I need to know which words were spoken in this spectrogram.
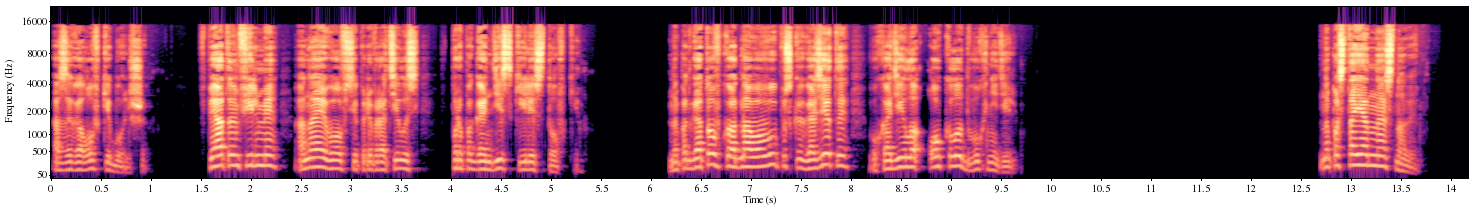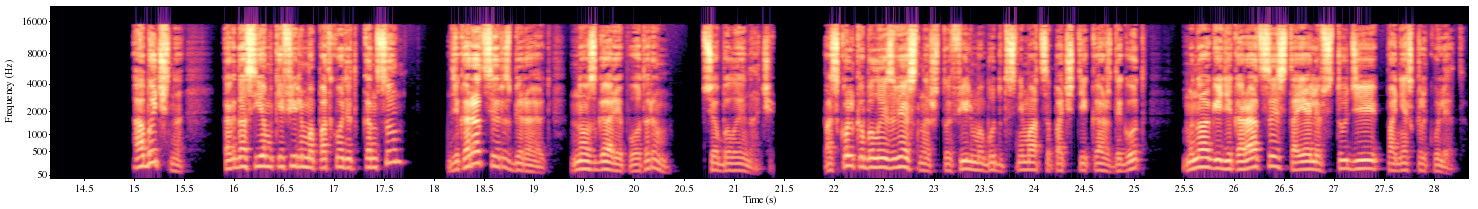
а заголовки больше. В пятом фильме она и вовсе превратилась в пропагандистские листовки. На подготовку одного выпуска газеты уходило около двух недель. На постоянной основе. Обычно, когда съемки фильма подходят к концу, декорации разбирают, но с Гарри Поттером все было иначе. Поскольку было известно, что фильмы будут сниматься почти каждый год, многие декорации стояли в студии по нескольку лет.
